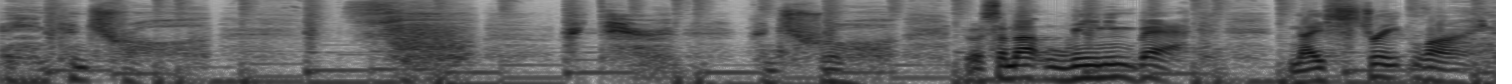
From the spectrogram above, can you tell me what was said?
And control. Right there. Control. Notice I'm not leaning back. Nice straight line.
